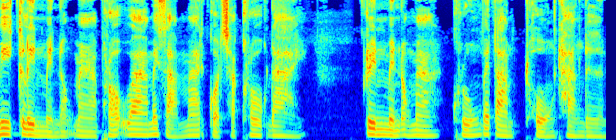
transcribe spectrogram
มีกลิ่นเหม็นออกมา เพราะว่าไม่สามารถกดชักโครกได้ กลิ่นเหม็นออกมาคลุ้งไปตามโถงทางเดิน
